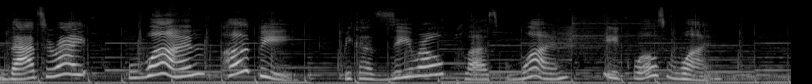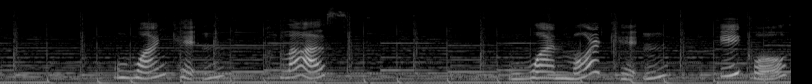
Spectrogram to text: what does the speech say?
that's right, one puppy. Because 0 plus 1 equals 1. One kitten plus one more kitten equals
